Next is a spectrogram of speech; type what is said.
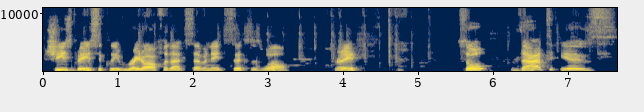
she's basically right off of that 786 as well right? So that is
